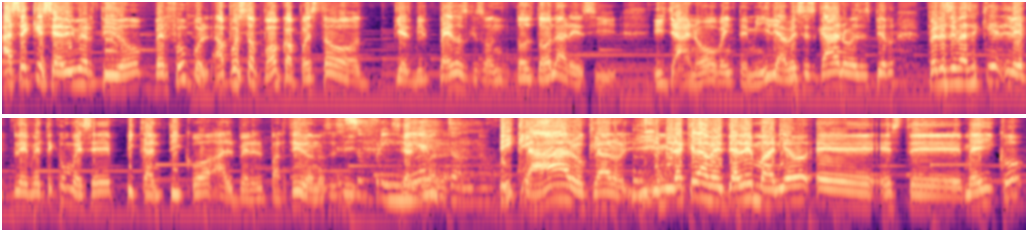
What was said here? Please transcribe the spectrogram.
hace que sea divertido ver fútbol. Apuesto poco, apuesto 10 mil pesos, que son 2 dólares, y, y ya no, 20 mil, y a veces gano, a veces pierdo. Pero se me hace que le, le mete como ese picantico al ver el partido. No sé el si. sufrimiento, ¿no? Sí, claro, claro. Y, y mira que la vez de Alemania, eh, este, México,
